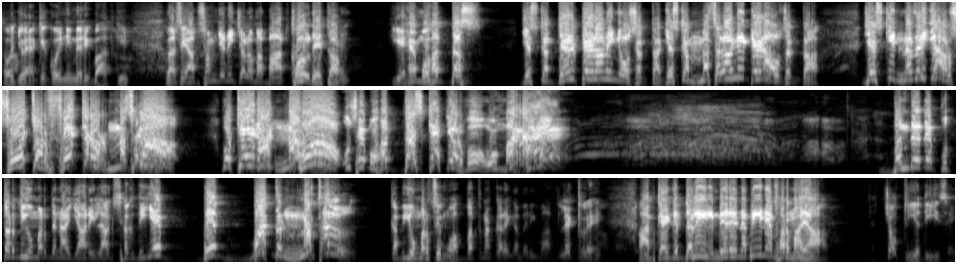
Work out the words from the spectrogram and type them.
तो जो है कि कोई नहीं मेरी बात की। वैसे आप समझे नहीं, चलो मैं बात खोल देता हूँ। ये है मुहद्दस, जिसका दिल टेढ़ा नहीं हो सकता, जिसका मसला नहीं टेढ़ा हो सकता, जिसकी नज़रिया और सोच और फ़िक्र और मसला, वो टेढ़ा ना हो, उसे मुहद्दस कहते और वो उम्र है। बंदे दे पुत्र दी उम्र देना यारी लग सकती है बेबद नस्ल कभी उम्र से मोहब्बत ना करेगा मेरी बात लिख लें आप कहेंगे दलील मेरे नबी ने फरमाया चौथी हदीस है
